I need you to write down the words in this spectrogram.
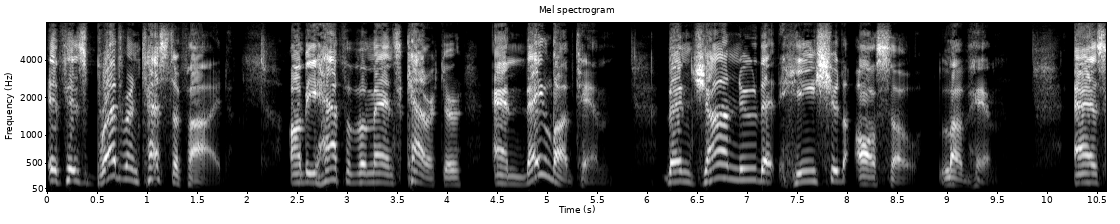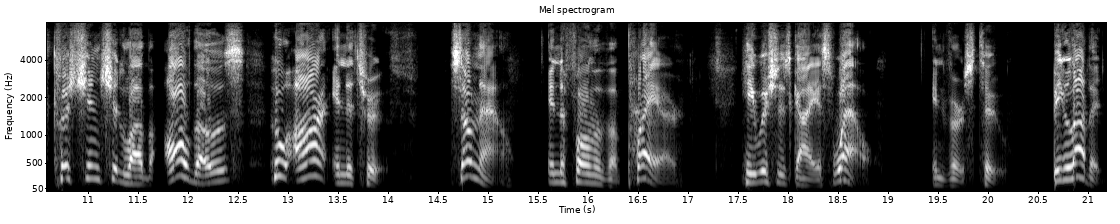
if his brethren testified on behalf of a man's character and they loved him, then John knew that he should also love him, as Christians should love all those who are in the truth. So now, in the form of a prayer, he wishes Gaius well in verse 2. Beloved,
